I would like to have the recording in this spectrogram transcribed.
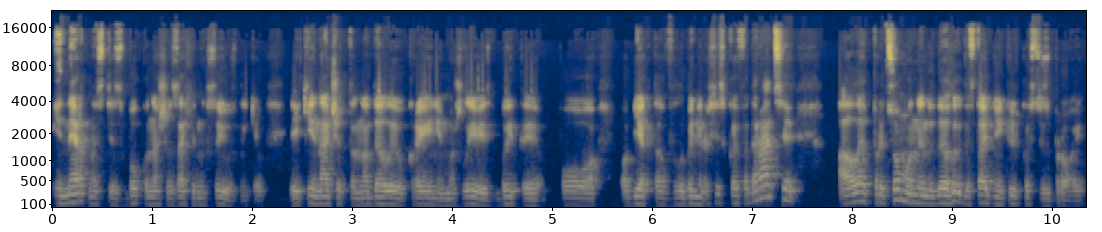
інертності з боку наших західних союзників, які, начебто, надали Україні можливість бити по об'єктах в глибині Російської Федерації, але при цьому не додали достатньої кількості зброї.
